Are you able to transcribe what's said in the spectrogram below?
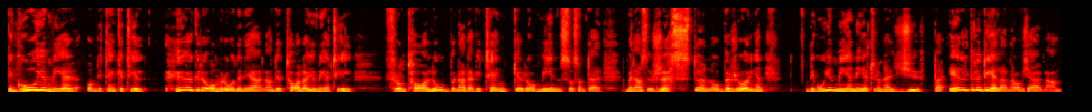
det går ju mer om ni tänker till högre områden i hjärnan. Det talar ju mer till frontalloberna där vi tänker och minns och sånt där. Medan rösten och beröringen, det går ju mer ner till de här djupa äldre delarna av hjärnan.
